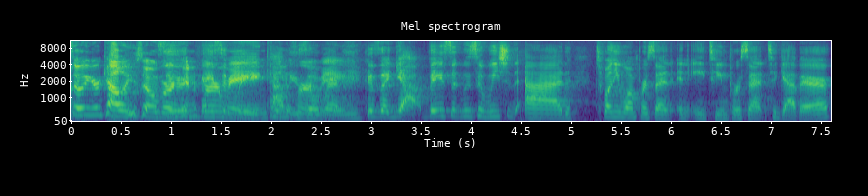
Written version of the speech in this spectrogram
So you're Cali sober, so confirming, Cali confirming. Because like yeah, basically, so we should add twenty one percent and eighteen percent together,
